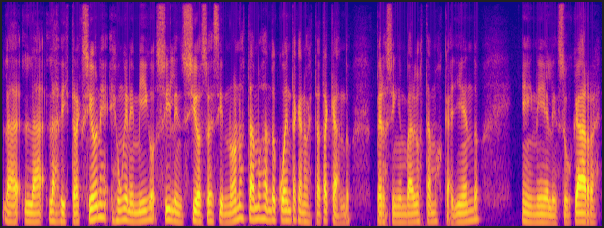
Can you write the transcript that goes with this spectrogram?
las distracciones es un enemigo silencioso, es decir, no nos estamos dando cuenta que nos está atacando, pero sin embargo estamos cayendo en él, en sus garras,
